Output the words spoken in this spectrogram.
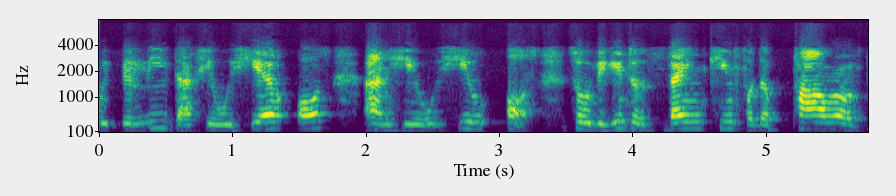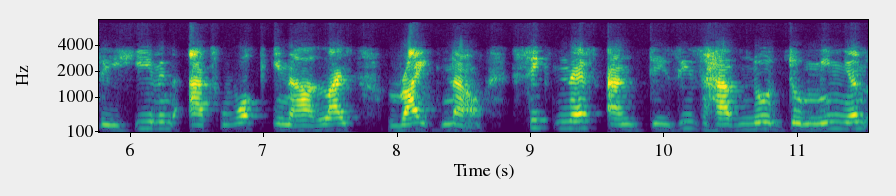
we believe that he will hear us and he will heal us. So we begin to thank him for the power of the healing at work in our lives right now. Sickness and disease have no dominion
